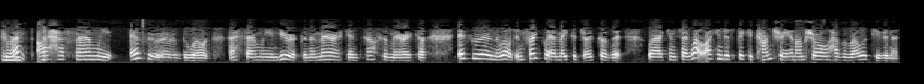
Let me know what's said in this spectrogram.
Correct. I have family everywhere in the world. I have family in Europe and America and South America, everywhere in the world. And frankly, I make a joke of it where I can say, well, I can just pick a country and I'm sure I'll have a relative in it.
